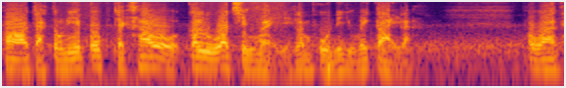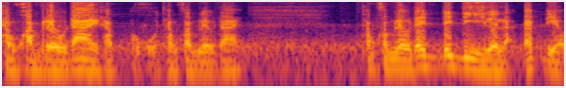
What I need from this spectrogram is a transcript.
พอจากตรงนี้ปุ๊บจะเข้าก็รู้ว่าเชียงใหม่ลำพูนนี่อยู่ไม่ไกลละเพราะว่าทำความเร็วได้ครับโอ้โหทำความเร็วได้ทำความเร็วได้ได้ดีเลยล่ะ แป๊บเดียว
